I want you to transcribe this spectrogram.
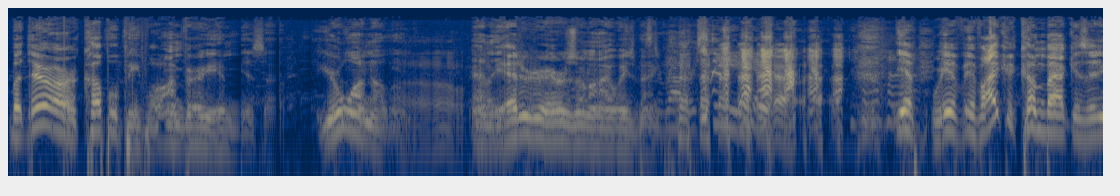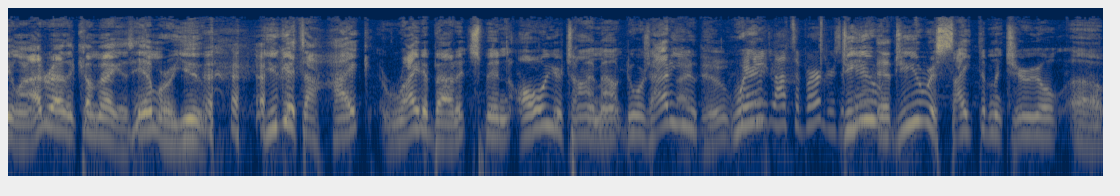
but there are a couple people I'm very envious of. You're one of them. And the editor of Arizona Highways Bank. Mr. Robert Stieve. Yeah. if, if if I could come back as anyone, I'd rather come back as him or you. you get to hike, write about it, spend all your time outdoors. How do you? I do. Where And eat lots of burgers. do you apparently. do you recite the material uh,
